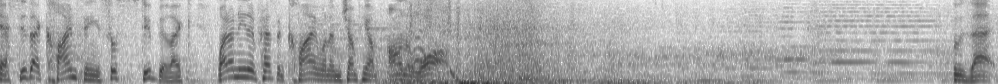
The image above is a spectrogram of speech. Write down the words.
Yeah, see that climb thing is so stupid. Like, why do I need to press the climb when I'm jumping up on a wall? Who's that?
